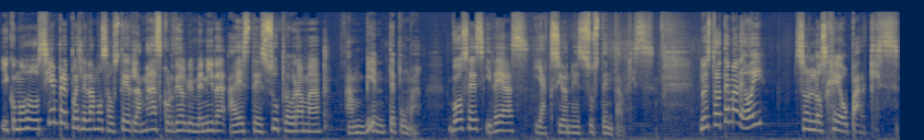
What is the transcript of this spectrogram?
Y como siempre, pues le damos a usted la más cordial bienvenida a este su programa Ambiente Puma. Voces, ideas y acciones sustentables. Nuestro tema de hoy son los geoparques.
